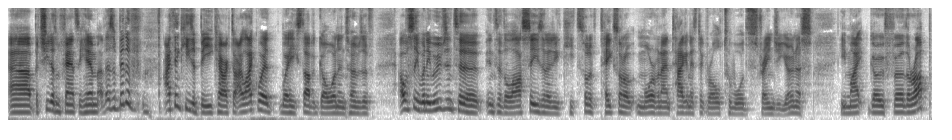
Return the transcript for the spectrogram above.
Uh, but she doesn't fancy him. There's a bit of, I think he's a B character. I like where where he started going in terms of, obviously when he moves into into the last season and he, he sort of takes on a more of an antagonistic role towards Stranger Jonas, he might go further up.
